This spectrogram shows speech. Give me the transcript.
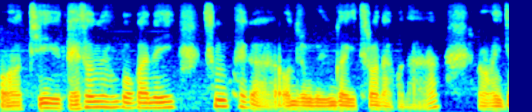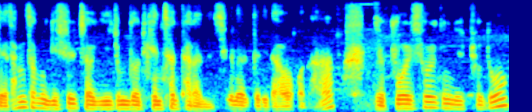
어, 뒤 대선 후보 간의 승패가 어느 정도 윤곽이 드러나거나 어, 이제 3, 4분기 실적이 좀 더 괜찮다라는 시그널들이 나오거나 이제 9월, 10월 경제표도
